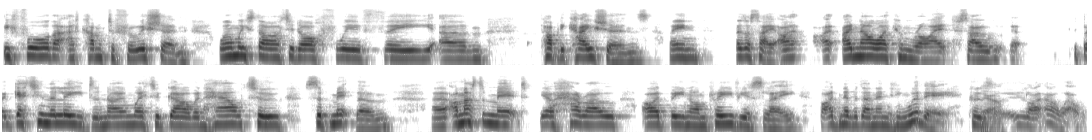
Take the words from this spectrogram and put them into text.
before that had come to fruition, when we started off with the um, publications, I mean, as I say, I, I, I know I can write. So but getting the leads and knowing where to go and how to submit them. Uh, I must admit, you know, HARO I'd been on previously, but I'd never done anything with it because yeah. like, oh well,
